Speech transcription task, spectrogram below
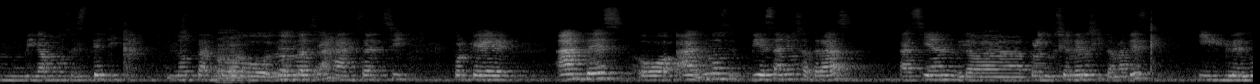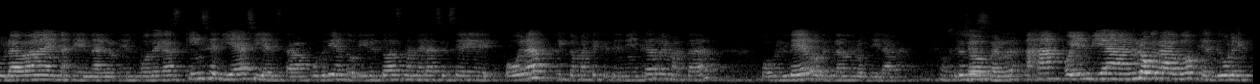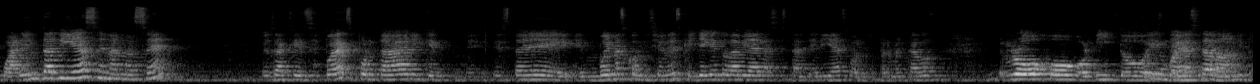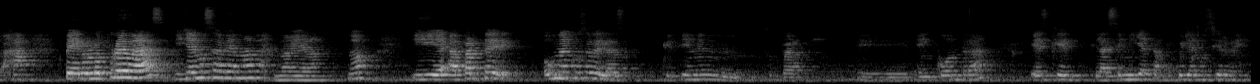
mm, digamos, estética, no tanto, Ajá. no ¿Tanto ajá, sí, porque antes o a- unos 10 años atrás hacían la producción de los jitomates y les duraba en, en, en bodegas 15 días y ya se estaban pudriendo y de todas maneras ese o era jitomate que tenían que rematar o vender o de plano lo tiraban. Entonces, ajá, hoy en día han logrado que dure 40 días en almacén, o sea, que se pueda exportar y que eh, esté en buenas condiciones, que llegue todavía a las estanterías o a los supermercados rojo, gordito, Sí, en este, buen estado. ajá, pero lo pruebas y ya no sabe a nada. No, ya no. ¿no? Y aparte, una cosa de las que tienen súper eh, en contra es que la semilla tampoco ya no sirve.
